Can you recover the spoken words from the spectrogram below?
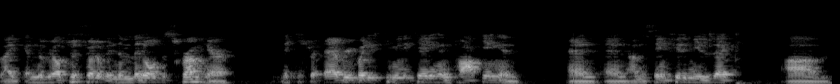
like and the realtor sort of in the middle of the scrum here, making sure everybody's communicating and talking and and and on the same sheet of music. Um,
